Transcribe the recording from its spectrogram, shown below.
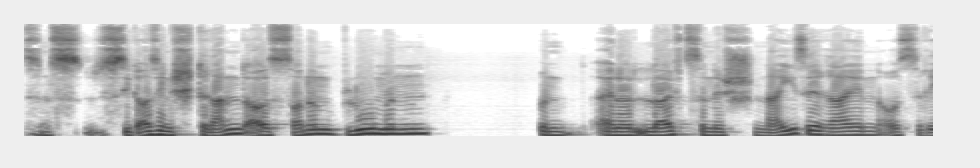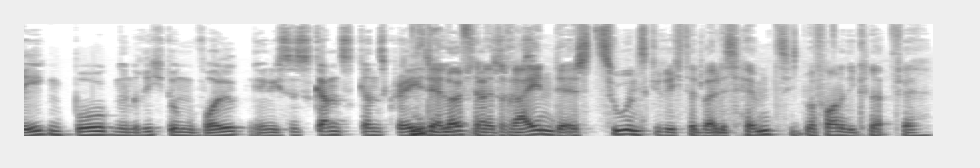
das sieht aus wie ein Strand aus Sonnenblumen und einer läuft so eine Schneise rein aus Regenbogen in Richtung Wolken. Irgendwie, das ist ganz, ganz crazy. Nee, der läuft ja Ich nicht rein, der ist zu uns gerichtet, weil das Hemd sieht man vorne die Knöpfe.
